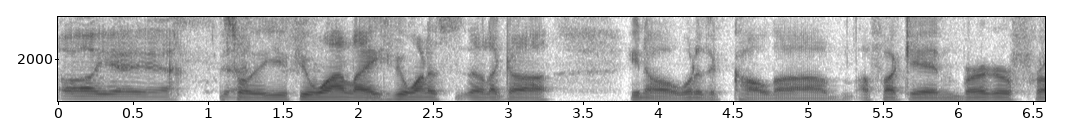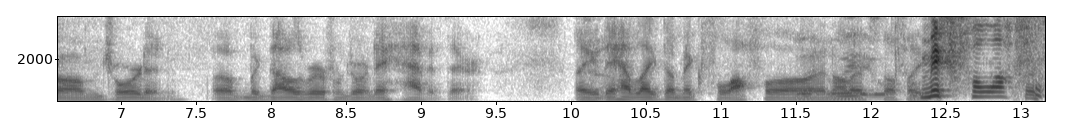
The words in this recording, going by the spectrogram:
Oh yeah, yeah. yeah. So if you want like if you want to uh, like a, you know what is it called um, a fucking burger from Jordan, a McDonald's burger from Jordan, they have it there. Like they have like the McFalafel and all that stuff. Like Mick falafel.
